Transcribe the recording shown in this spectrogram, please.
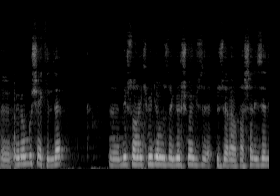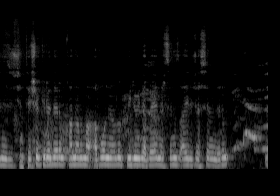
Ee, ürün bu şekilde. Ee, bir sonraki videomuzda görüşmek üze- üzere arkadaşlar. İzlediğiniz için teşekkür ederim. Kanalıma abone olup videoyu da beğenirseniz ayrıca sevinirim. Ee,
